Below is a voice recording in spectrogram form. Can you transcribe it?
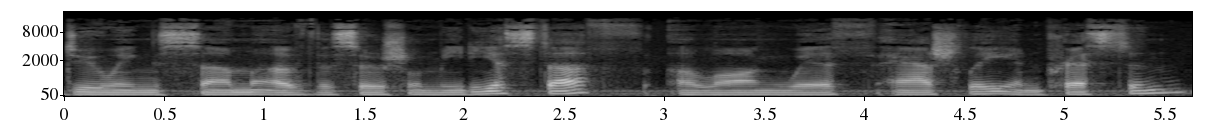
doing some of the social media stuff along with Ashley and Preston.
